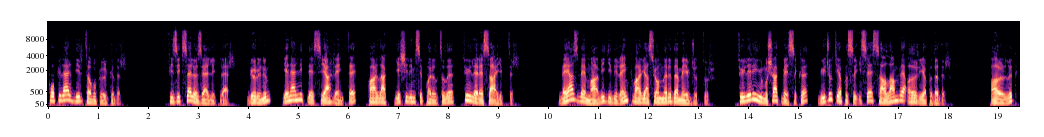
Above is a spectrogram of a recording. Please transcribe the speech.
popüler bir tavuk ırkıdır. Fiziksel özellikler, görünüm, genellikle siyah renkte, parlak, yeşilimsi parıltılı, tüylere sahiptir. Beyaz ve mavi gibi renk varyasyonları da mevcuttur. Tüyleri yumuşak ve sıkı, vücut yapısı ise sağlam ve ağır yapıdadır. Ağırlık,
